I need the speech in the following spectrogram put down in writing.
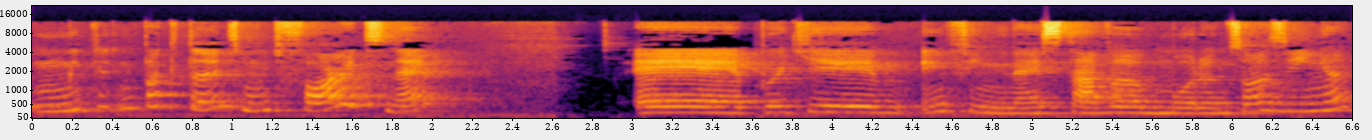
muito impactantes, muito fortes, né? É, porque, enfim, né, estava morando sozinha,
